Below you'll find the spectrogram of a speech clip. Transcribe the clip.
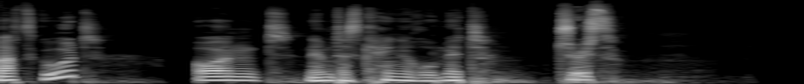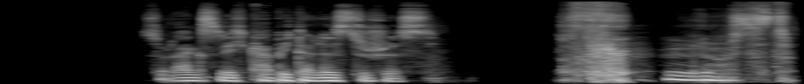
macht's gut und nehmt das Känguru mit. Tschüss. Solange es nicht kapitalistisch ist. Lust.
